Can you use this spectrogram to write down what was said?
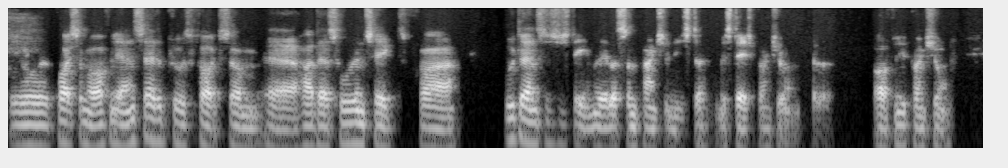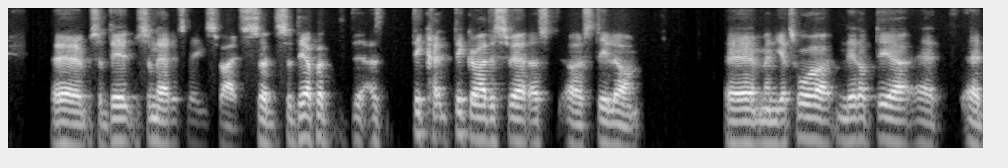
det er jo folk, som er offentlige ansatte, plus folk, som uh, har deres hovedindtægt fra uddannelsessystemet, eller som pensionister med statspension, eller offentlig pension. Uh, så det, sådan er det slet ikke i Schweiz. Så, så derfor, det, altså, det, det gør det svært at, at stille om. Øh, men jeg tror netop der, at, at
